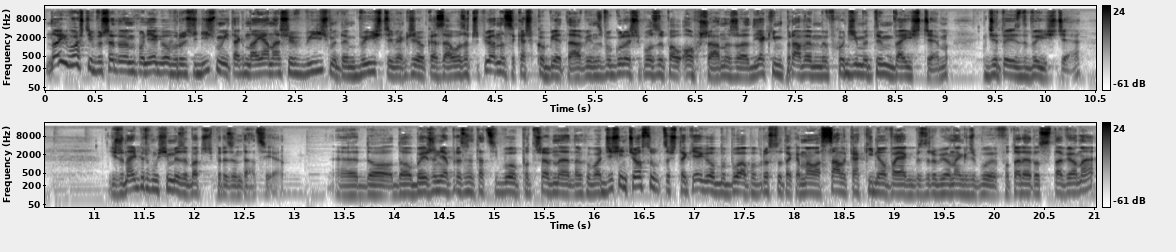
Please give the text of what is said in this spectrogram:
no i właśnie wyszedłem po niego, wróciliśmy i tak na Jana się wbiliśmy tym wyjściem, jak się okazało. Zaczepiła nas jakaś kobieta, więc w ogóle się pozypał owszan, że jakim prawem my wchodzimy tym wejściem, gdzie to jest wyjście. I że najpierw musimy zobaczyć prezentację. E, do, do obejrzenia prezentacji było potrzebne tam chyba 10 osób, coś takiego, bo była po prostu taka mała salka kinowa jakby zrobiona, gdzie były fotele rozstawione.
